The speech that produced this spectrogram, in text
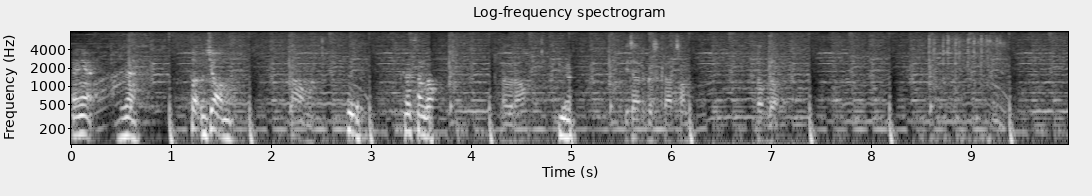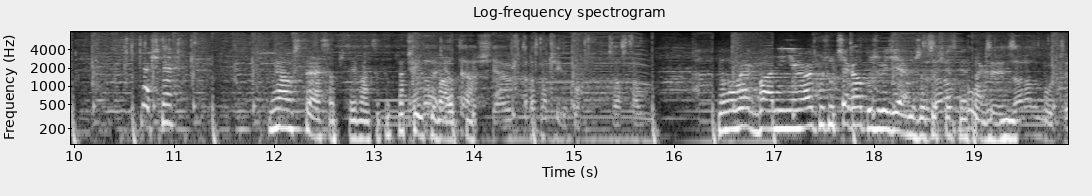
Ja nie, źle. To, gdzie on? Tam. Kręcam go. Dobra. Nie. I tak go skracam. Nie mam stresu przy tej walce, to na Ja, chillku ja walka. też, ja już teraz na chillku został. No bo jak Bani nie miał, jak już uciekał, to już wiedziałem, że coś Zaraz jest nie tak. buty, zaraz buty.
